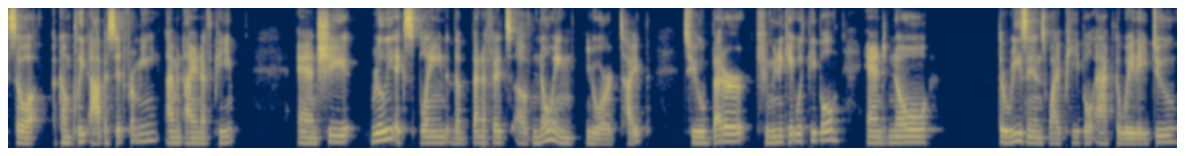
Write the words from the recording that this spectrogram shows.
so a complete opposite from me. I'm an INFP. And she really explained the benefits of knowing your type to better communicate with people and know the reasons why people act the way they do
